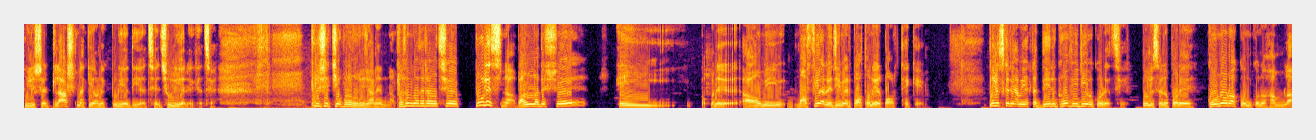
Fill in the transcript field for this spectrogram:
পুলিশের লাশ নাকি অনেক পুড়িয়ে দিয়েছে, ঝুলিয়ে রেখেছে। পুলিশের কি অপরাধ উনি জানেন না? প্রথম কথাটা হচ্ছে, পুলিশ না, বাংলাদেশে এই মানে আওয়ামী মাফিয়া রেজিমের পতনের পর থেকে। পুলিশকে নিয়ে আমি একটা দীর্ঘ ভিডিও করেছি। পুলিশের উপরে কোন রকম কোনো হামলা,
